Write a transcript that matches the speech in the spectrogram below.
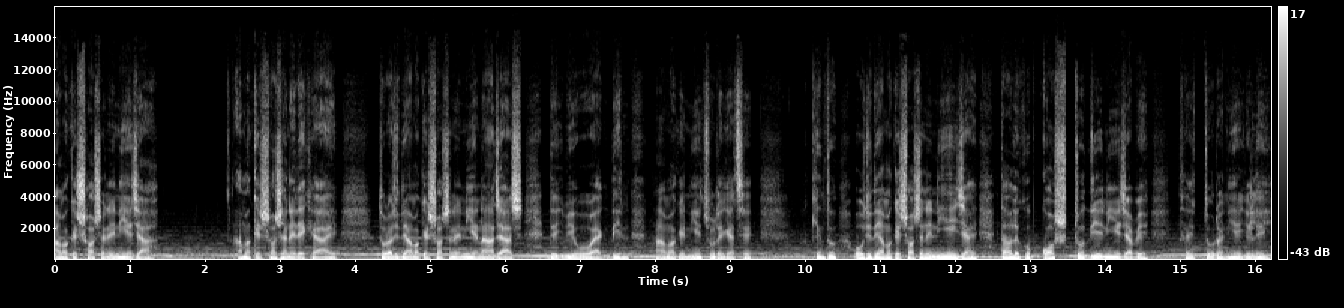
আমাকে শ্মশানে নিয়ে যা। আমাকে শ্মশানে রেখে আয়। তোরা যদি আমাকে শ্মশানে নিয়ে না যাস, দেখবি ও একদিন আমাকে নিয়ে চলে গেছে। কিন্তু ও যদি আমাকে শ্মশানে নিয়েই যায়, তাহলে খুব কষ্ট দিয়ে নিয়ে যাবে। তাই তোরা নিয়ে গেলেই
